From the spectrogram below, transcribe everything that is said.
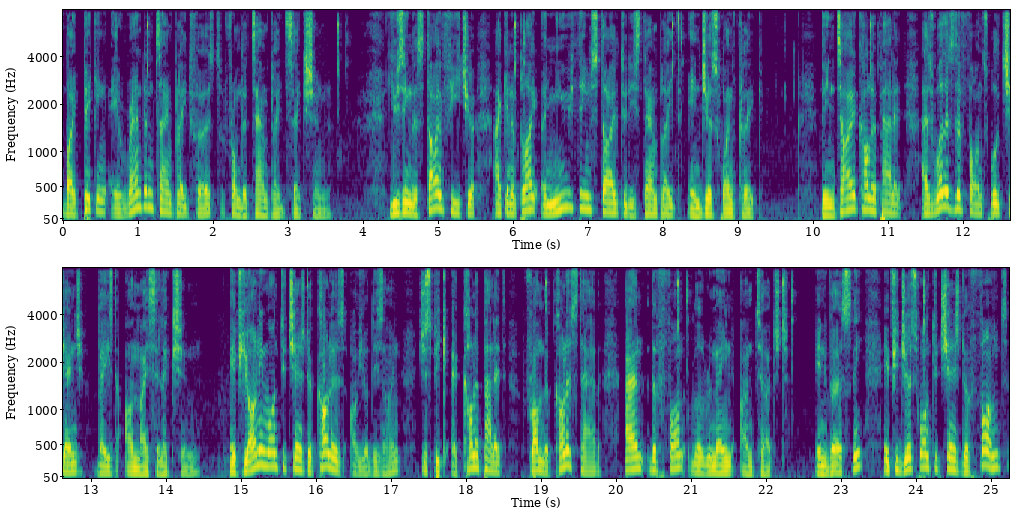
by picking a random template first from the template section. Using the style feature, I can apply a new theme style to this template in just one click. The entire color palette as well as the fonts will change based on my selection. If you only want to change the colors of your design, just pick a color palette from the colors tab and the font will remain untouched. Inversely, if you just want to change the font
